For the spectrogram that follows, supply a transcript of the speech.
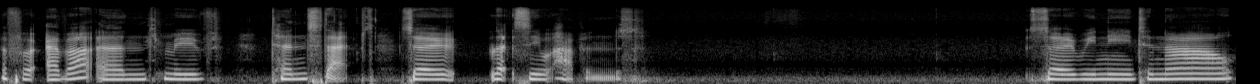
a forever and move 10 steps. So let's see what happens. So we need to now,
